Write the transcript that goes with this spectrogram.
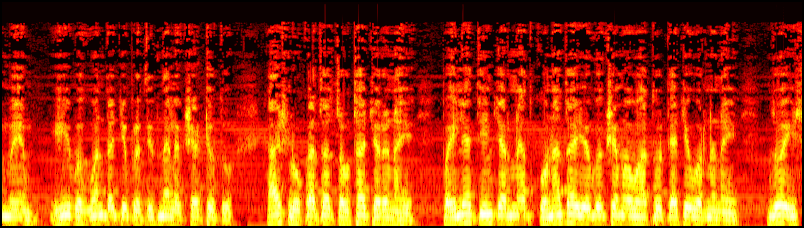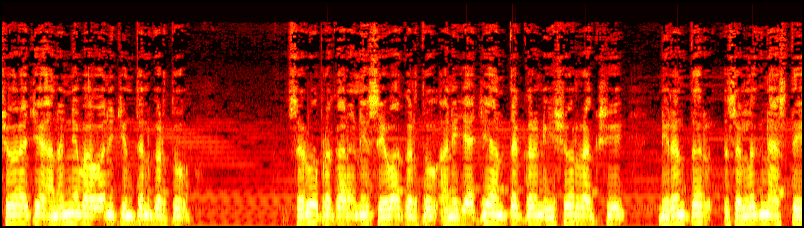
मेम ही भगवंताची प्रतिज्ञा लक्षात ठेवतो. हा श्लोकाचा चौथा चरण आहे. पहिल्या तीन चरणात कोणाचा योगक्षेम वाहतो त्याचे वर्णन आहे. जो ईश्वराचे अनन्य भावाने चिंतन करतो सर्व प्रकाराने सेवा करतो आणि ज्याचे अंतःकरण ईश्वर राक्षी निरंतर संलग्न असते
